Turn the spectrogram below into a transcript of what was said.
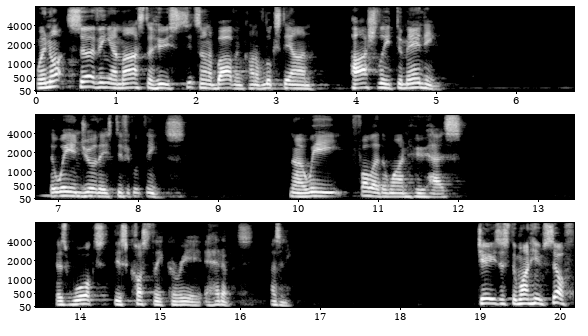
we're not serving a master who sits on above and kind of looks down, harshly demanding that we endure these difficult things. No, we follow the one who has, has walked this costly career ahead of us, hasn't he? Jesus, the one himself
